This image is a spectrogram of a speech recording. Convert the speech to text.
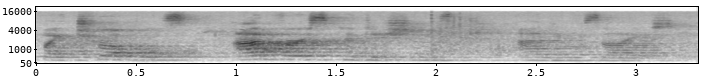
by troubles, adverse conditions, and anxiety.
